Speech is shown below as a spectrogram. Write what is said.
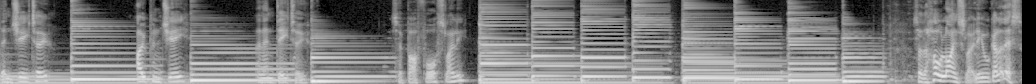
then G2, open G, and then D2. So bar four slowly. So the whole line slowly will go like this.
